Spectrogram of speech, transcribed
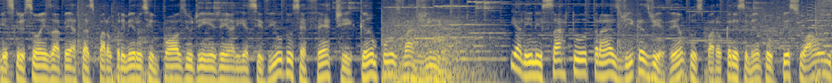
Inscrições abertas para o primeiro simpósio de engenharia civil do Cefet Campus Varginha. E Aline Sarto traz dicas de eventos para o crescimento pessoal e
